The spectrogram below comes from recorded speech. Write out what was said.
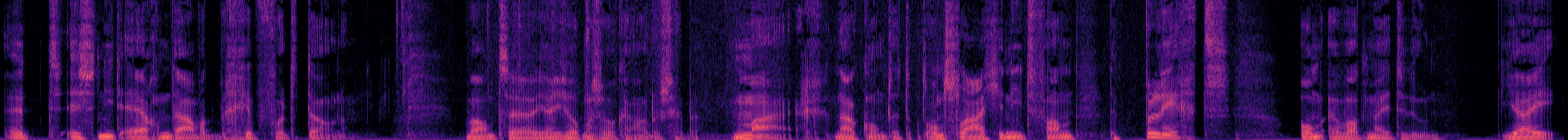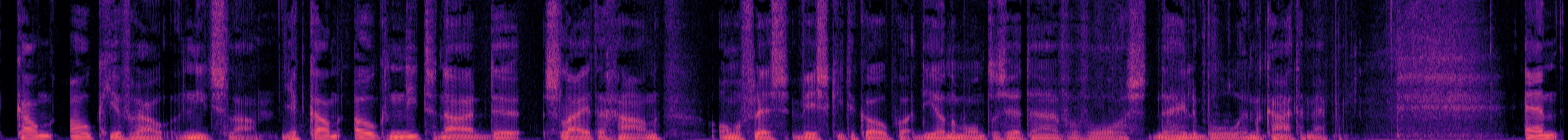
het is niet erg om daar wat begrip voor te tonen. Want uh, ja, je zult maar zulke ouders hebben. Maar, nou komt het, het ontslaat je niet van de plicht om er wat mee te doen. Jij kan ook je vrouw niet slaan. Je kan ook niet naar de slijter gaan om een fles whisky te kopen... die aan de mond te zetten en vervolgens de hele boel in elkaar te meppen. En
